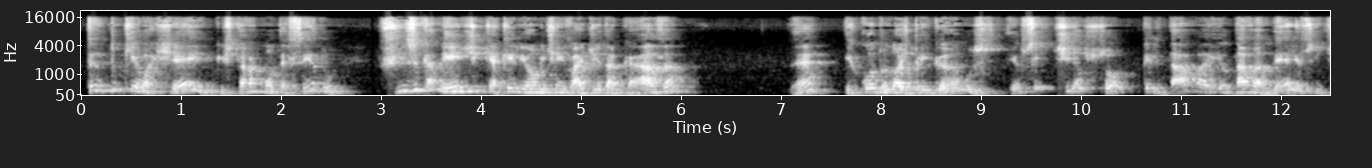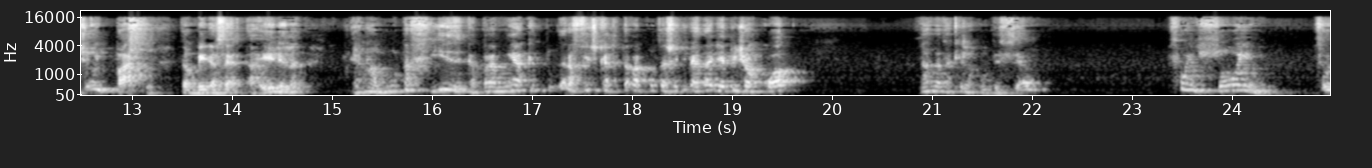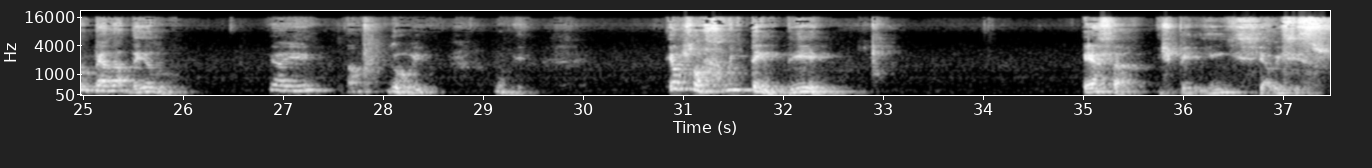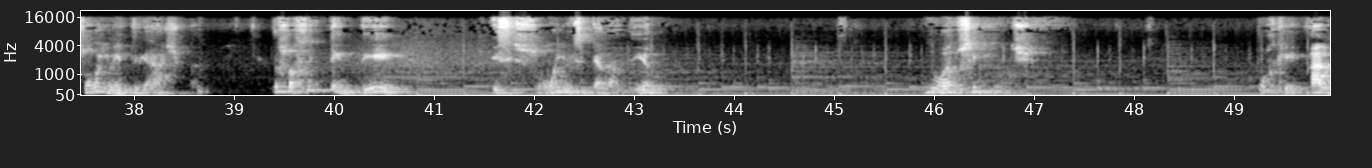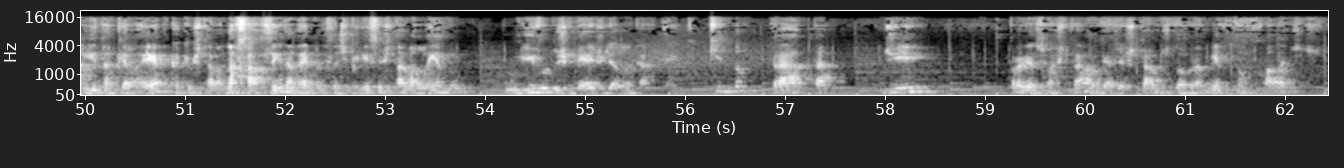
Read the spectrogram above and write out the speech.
Tanto que eu achei que estava acontecendo fisicamente, que aquele homem tinha invadido a casa, né? E quando nós brigamos, eu sentia o soco que ele dava, eu dava nele, eu sentia o impacto também de acertar ele, né? É uma luta física. Para mim, aquilo tudo era física que estava acontecendo de verdade. De repente, eu acordo, nada daquilo aconteceu. Foi um sonho, foi um pesadelo. E aí, dormi, dormi. Eu só fui entender essa experiência, esse sonho, entre aspas, eu só fui entender esse sonho, esse pesadelo, no ano seguinte. Por quê? Ali naquela época que eu estava na fazenda, na época dessa experiência, eu estava lendo o livro dos médios de Allan Kardec, que não trata de projeção astral, viagem astral, desdobramento, não fala disso.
